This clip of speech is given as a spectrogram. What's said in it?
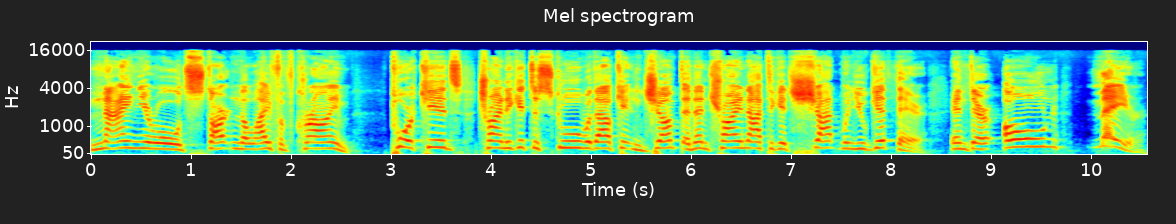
nine year olds starting the life of crime. Poor kids trying to get to school without getting jumped and then trying not to get shot when you get there. And their own mayor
